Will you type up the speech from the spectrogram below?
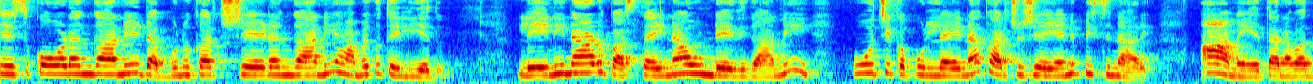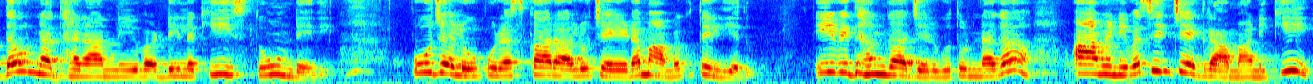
చేసుకోవడం కానీ డబ్బును ఖర్చు చేయడం కానీ ఆమెకు తెలియదు. లేనినాడు పస్తైనా ఉండేది కానీ పూచిక పుల్లైనా ఖర్చు చేయని పిసినారి. ఆమె తన వద్ద ఉన్న ధనాన్ని వడ్డీలకి ఇస్తూ ఉండేది. పూజలు పురస్కారాలు చేయడం ఆమెకు తెలియదు. ఈ విధంగా జరుగుతుండగా ఆమె నివసించే గ్రామానికి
